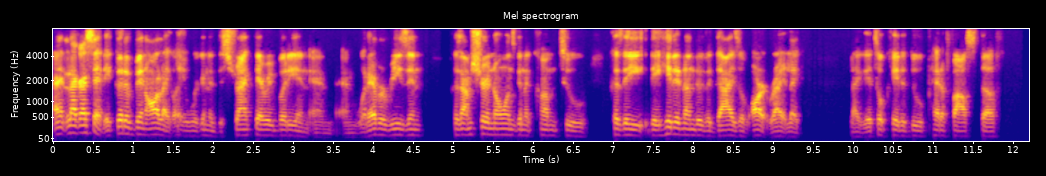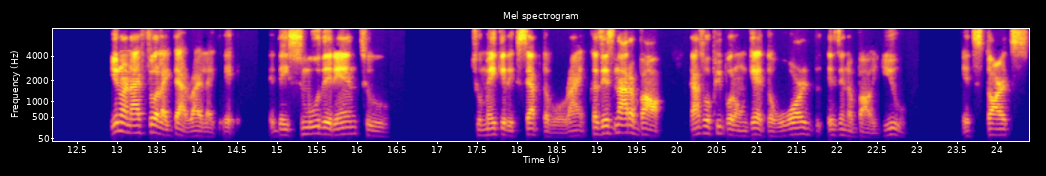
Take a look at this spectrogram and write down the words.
and like I said, it could have been all like, hey, we're gonna distract everybody and and and whatever reason, because I'm sure no one's gonna come to because they they hid it under the guise of art, right? Like, like it's okay to do pedophile stuff, you know, and I feel like that, right? Like it, they smooth it in to to make it acceptable, right? Because it's not about that's what people don't get. The war isn't about you. It starts,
